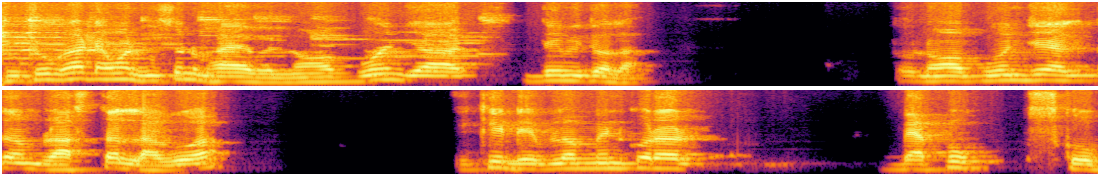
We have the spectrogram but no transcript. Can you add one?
দুটো ঘাট আমার ভীষণ ভায়াবেল নবাবগঞ্জ আর দেবীতলা তো নবাবগঞ্জে একদম রাস্তার লাগোয়া, একে ডেভেলপমেন্ট করার ব্যাপক স্কোপ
